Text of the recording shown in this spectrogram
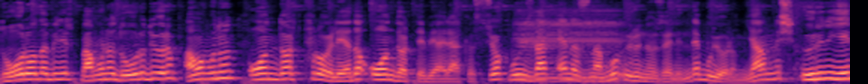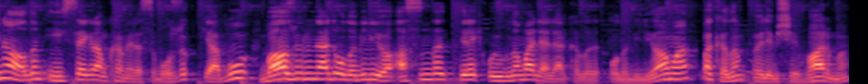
Doğru olabilir. Ben buna doğru diyorum ama bunun 14 Pro ile ya da 14 ile bir alakası yok. Bu yüzden en azından bu ürün özelinde bu yorum yanlış. Ürünü yeni aldım. Instagram kamerası bozuk. Ya bu bazı ürünlerde olabiliyor. Aslında direkt uygulamayla alakalı olabiliyor ama bakalım öyle bir şey var mı?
